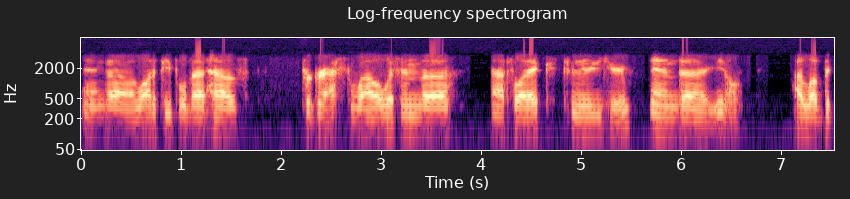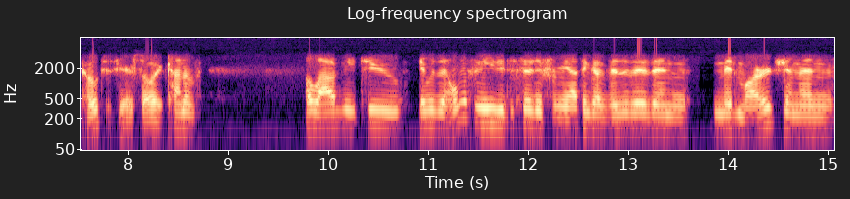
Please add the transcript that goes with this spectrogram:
and uh, a lot of people that have progressed well within the athletic community here. And uh, you know, I love the coaches here, so it kind of allowed me to. It was almost an easy decision for me. I think I visited in mid March, and then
